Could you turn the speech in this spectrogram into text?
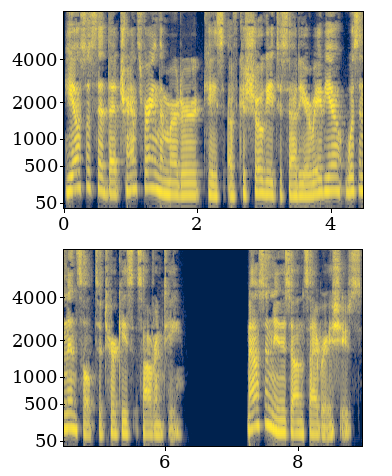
He also said that transferring the murder case of Khashoggi to Saudi Arabia was an insult to Turkey's sovereignty. Now, some news on cyber issues.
